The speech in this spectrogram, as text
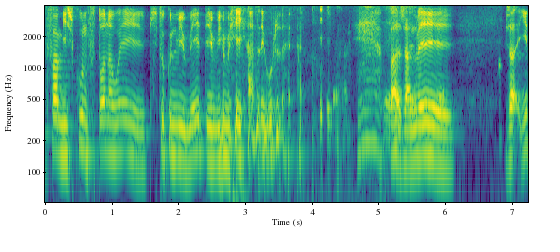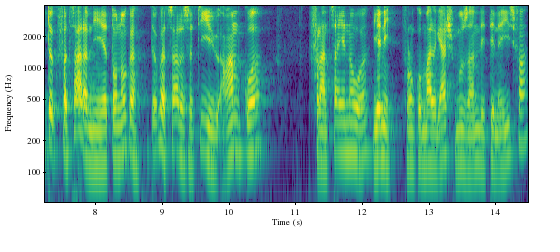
fa misy koa ny fotoana hoe tsy tokony mihomehy de mihomehy ihany le olona fa zany hoe za hitako fa tsara ny ataonao ka hitako fa tsara satria amiko a frantsay ianao a eny franco malgache moa zany le tena izy fa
